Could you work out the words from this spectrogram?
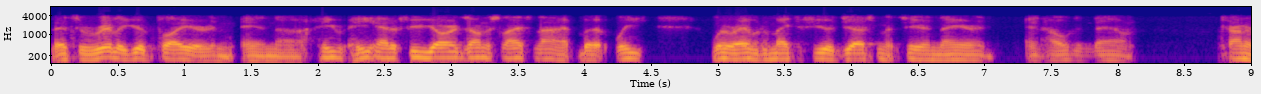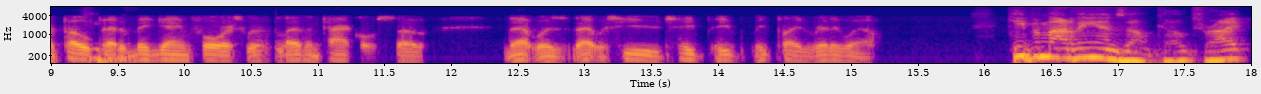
that's a really good player, and and uh, he he had a few yards on us last night, but we we were able to make a few adjustments here and there and and hold him down. Connor Pope had a big game for us with 11 tackles, so that was that was huge. He he, he played really well. Keep him out of the end zone, coach. Right?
